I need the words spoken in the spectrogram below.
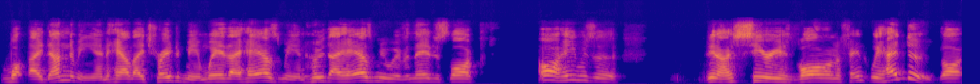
what they done to me and how they treated me and where they housed me and who they housed me with. And they're just like, oh, he was a, you know, serious violent offence. We had to. Like,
